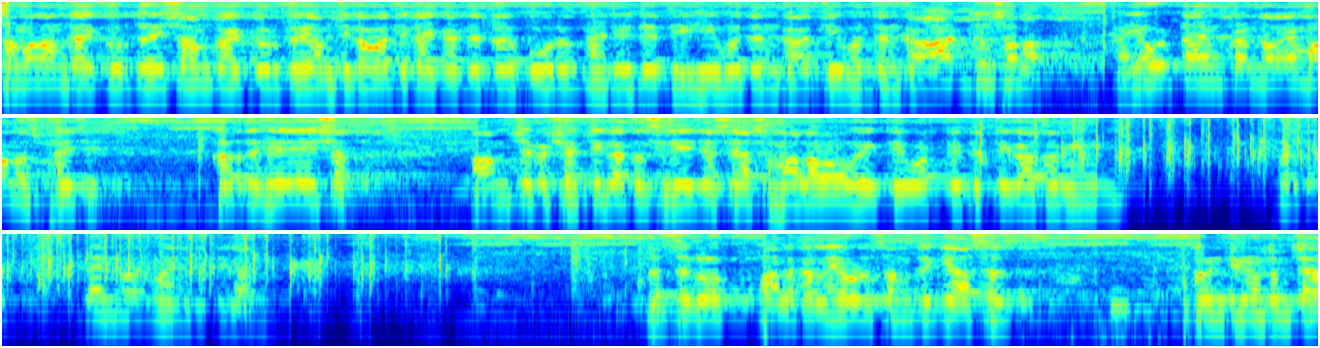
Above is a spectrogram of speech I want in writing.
समाधान काय करतोय श्याम काय करतोय आमच्या गावातले काय करतात तर पोरत नाही विद्यार्थी ही वतन का ती वतन का आठ दिवसाला आणि एवढं टाईम काढणारा माणूस पाहिजे. खरं तर हे यशात आमच्यापेक्षा तिघाचं श्रेय जसे असं मला वैयक्तिक वाटते ते तिघाचं मी धन्यवाद मानले तिघाचं तर सगळं पालकांना एवढं सांगतं की असंच कंटिन्यू तुमच्या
